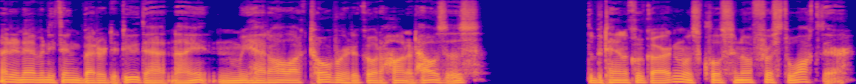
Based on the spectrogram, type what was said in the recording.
I didn't have anything better to do that night, and we had all October to go to haunted houses. The botanical garden was close enough for us to walk there.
